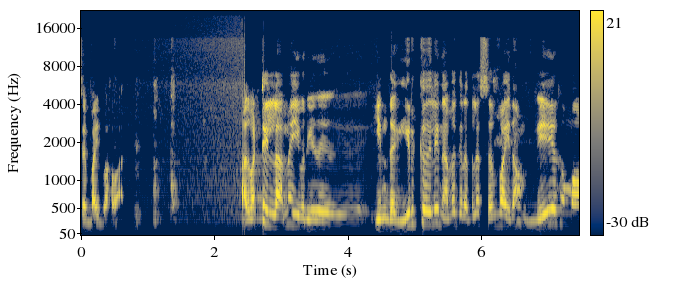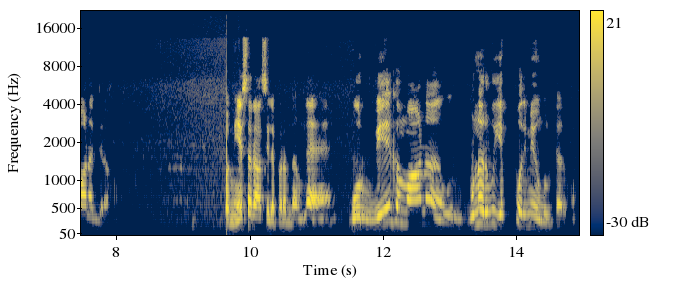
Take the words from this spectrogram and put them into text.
செவ்வாய் பகவான். அது மட்டும் இல்லாம இவர் இது இந்த இருக்கிறதுலே நவகிரகத்துல செவ்வாய் தான் வேகமான கிரகம். இப்ப மேசராசியில பிறந்தவங்க ஒரு வேகமான ஒரு உணர்வு எப்போதுமே உங்கள்கிட்ட இருக்கும்.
